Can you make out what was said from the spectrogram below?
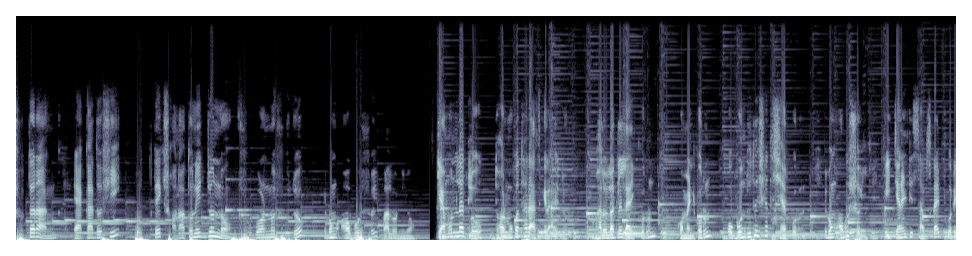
সুতরাং একাদশী প্রত্যেক সনাতনের জন্য সুবর্ণ সুযোগ এবং অবশ্যই পালনীয়। কেমন লাগল ধর্মকথার আজকের আয়োজন? ভালো লাগলে লাইক করুন কমেন্ট করুন ও বন্ধুদের সাথে শেয়ার করুন এবং অবশ্যই এই চ্যানেলটি সাবস্ক্রাইব করে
